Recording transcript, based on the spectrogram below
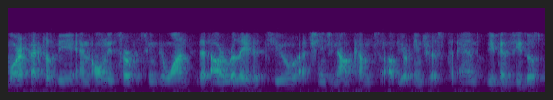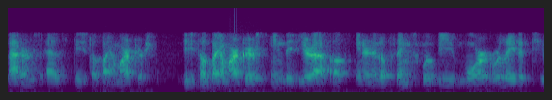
more effectively and only surfacing the ones that are related to changing outcomes of your interest. And you can see those patterns as digital biomarkers. Digital biomarkers in the era of Internet of Things will be more related to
